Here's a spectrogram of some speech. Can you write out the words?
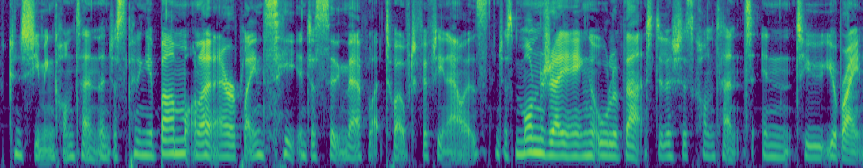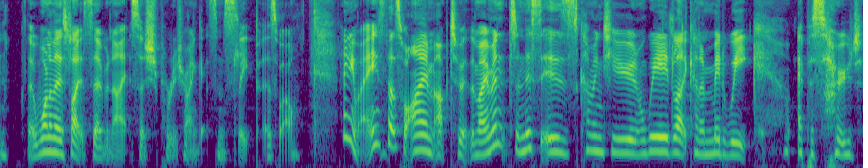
of consuming content than just putting your bum on an aeroplane seat and just sitting there for like 12 to 15 hours and just mangeing all of that delicious content into your brain. So one of those flights is overnight, so I should probably try and get some sleep as well. Anyways, that's what I'm up to at the moment, and this is coming to you in a weird, like kind of midweek episode,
